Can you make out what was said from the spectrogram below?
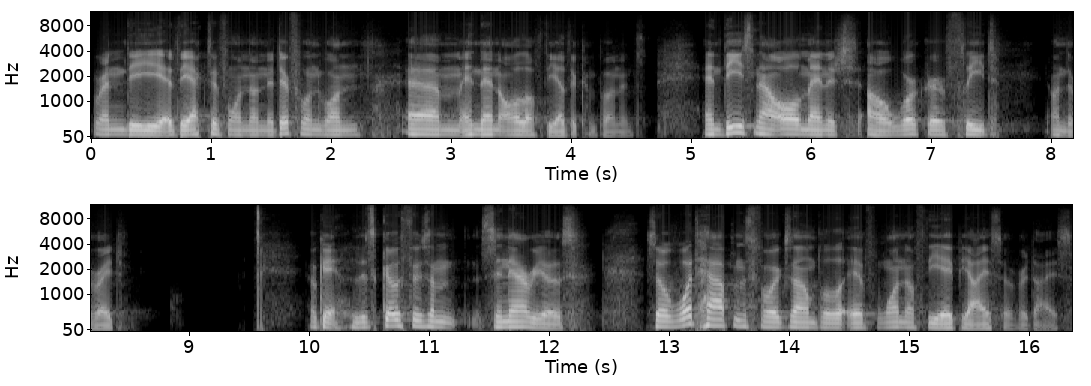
run the, the active one on a different one, um, and then all of the other components. And these now all manage our worker fleet on the right. Okay, let's go through some scenarios. So what happens, for example, if one of the API server dies?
